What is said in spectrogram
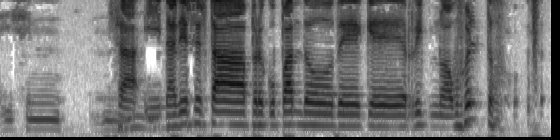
Y sin... O sea, Mm. y nadie se está preocupando de que Rick no ha vuelto.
